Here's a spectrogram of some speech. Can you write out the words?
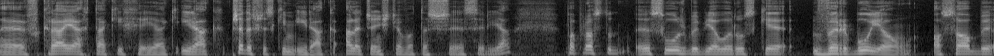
E, W krajach takich jak Irak, przede wszystkim Irak, ale częściowo też e, Syria, po prostu e, służby białoruskie werbują osoby,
